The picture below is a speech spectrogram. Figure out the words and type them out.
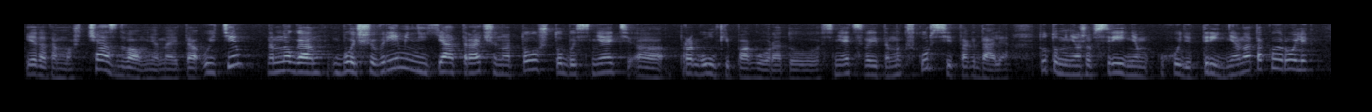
И это там может час-два у меня на это уйти. Намного больше времени я трачу на то, чтобы снять э, прогулки по городу, снять свои там экскурсии и так далее. Тут у меня уже в среднем уходит три дня на такой ролик – а,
